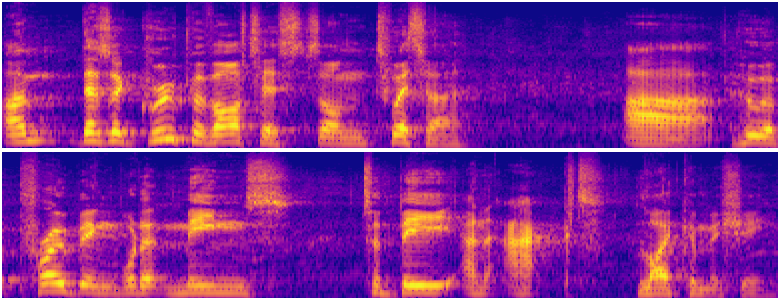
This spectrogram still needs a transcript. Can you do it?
um, there's a group of artists on Twitter uh, who are probing what it means to be and act like a machine.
